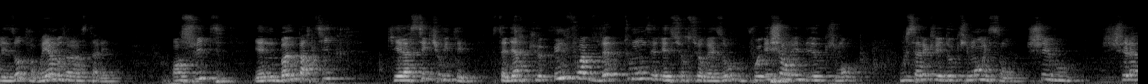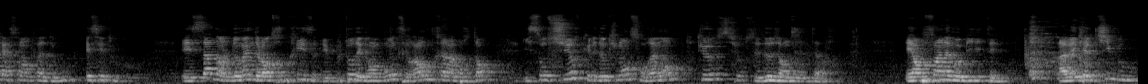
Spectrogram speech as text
les autres n'ont rien besoin d'installer. Ensuite, il y a une bonne partie qui est la sécurité. C'est-à-dire qu'une fois que vous êtes, tout le monde est sur ce réseau, vous pouvez échanger des documents. Vous savez que les documents, ils sont chez vous, chez la personne en face de vous, et c'est tout. Et ça, dans le domaine de l'entreprise et plutôt des grands comptes, c'est vraiment très important. Ils sont sûrs que les documents sont vraiment que sur ces deux ordinateurs. Et enfin, la mobilité. Avec Elki, vous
